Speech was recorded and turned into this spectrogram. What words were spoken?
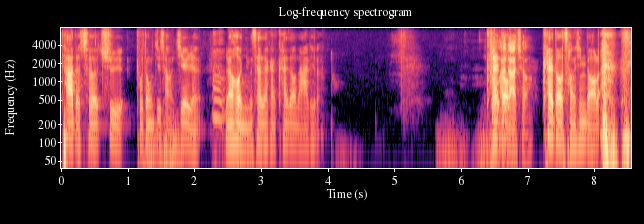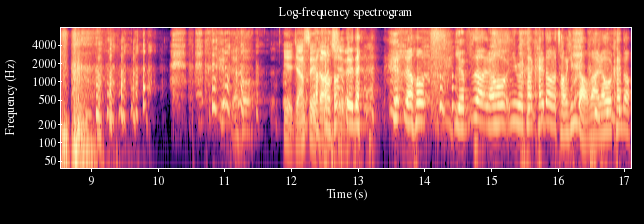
他的车去浦东机场接人，嗯然后你们猜猜看开到哪里了？开到大桥，开到长兴岛了，然后叶江隧道去了。对的，然后也不知道，然后因为他开到了长兴岛嘛，然后看到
